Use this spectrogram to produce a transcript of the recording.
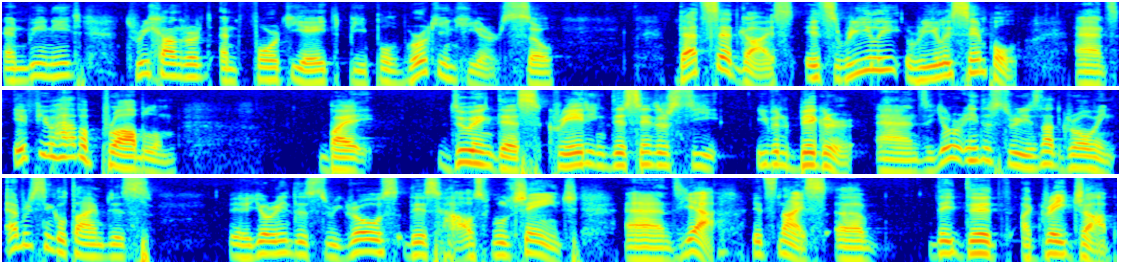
and we need 348 people working here. So that's it guys it's really really simple. And if you have a problem by doing this creating this industry even bigger and your industry is not growing every single time this uh, your industry grows this house will change and yeah it's nice. Uh, they did a great job.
